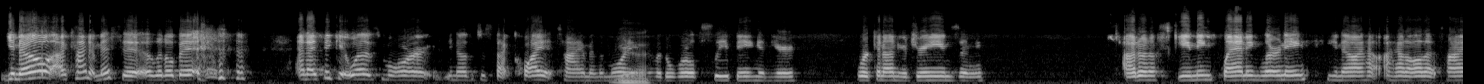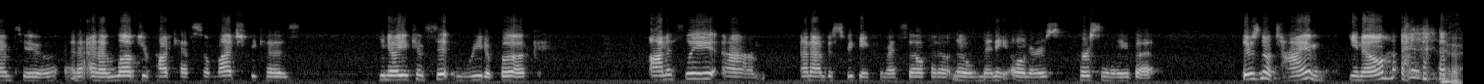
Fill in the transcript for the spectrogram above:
you know, I kind of miss it a little bit. and I think it was more, you know, just that quiet time in the morning Yeah. where the world's sleeping and you're working on your dreams and I don't know, scheming, planning, learning. You know, I, I had all that time too, and I- and I loved your podcast so much because, you know, you can sit and read a book. Honestly, um, and I'm just speaking for myself. I don't know many owners personally, but there's no time. You know. Yeah,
